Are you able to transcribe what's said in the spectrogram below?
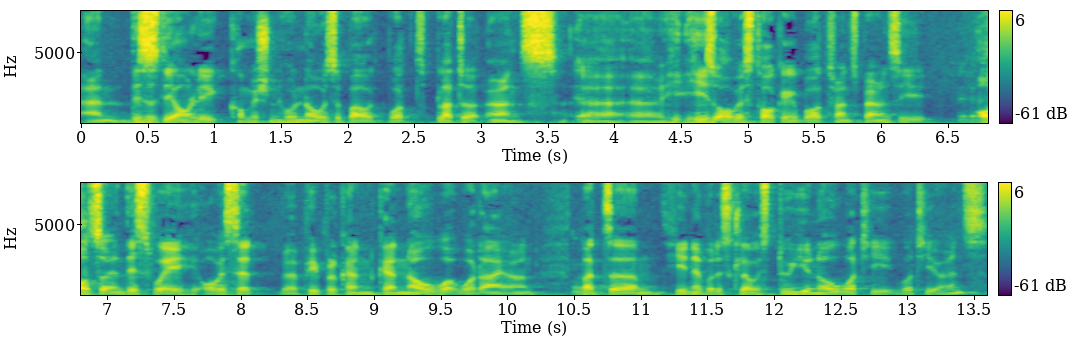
and this is the only commission who knows about what Blatter earns. Uh, uh, he, he's always talking about transparency. Yeah. Also, in this way, he always said uh, people can, can know what, what I earn, Mm. but um, he never disclosed. Do you know what he what he earns?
